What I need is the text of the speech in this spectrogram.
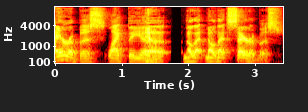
Erebus, like the uh Yeah. No that no that's Cerberus.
